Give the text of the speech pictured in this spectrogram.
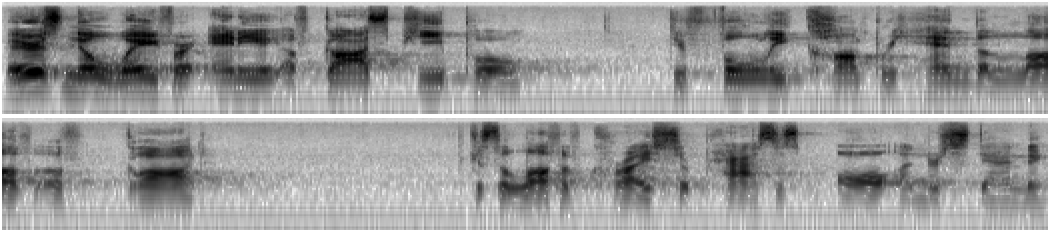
There is no way for any of God's people to fully comprehend the love of God because the love of Christ surpasses all understanding.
